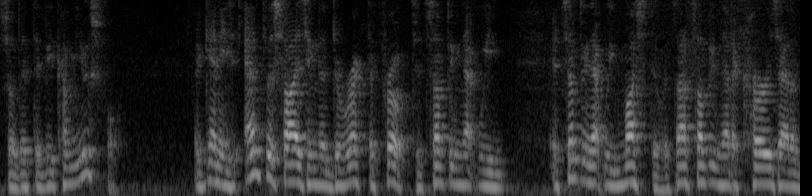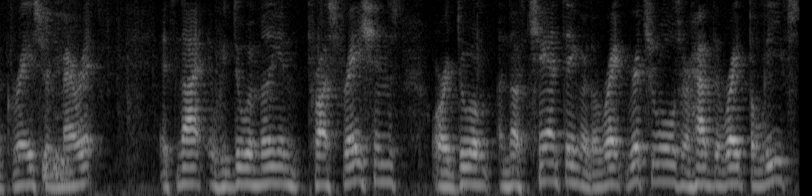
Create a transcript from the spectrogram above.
so that they become useful. Again, he's emphasizing the direct approach. It's something that we it's something that we must do. It's not something that occurs out of grace or merit. It's not if we do a million prostrations or do a, enough chanting or the right rituals or have the right beliefs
